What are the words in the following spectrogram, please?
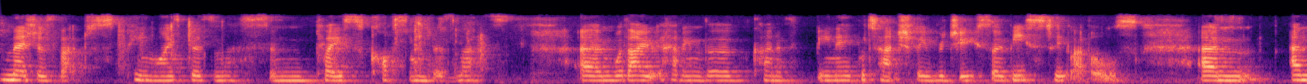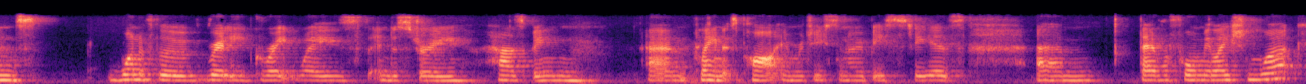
measures that just penalise business and place costs on business um, without having the kind of being able to actually reduce obesity levels. Um, and one of the really great ways the industry has been um, playing its part in reducing obesity is um, their reformulation work.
